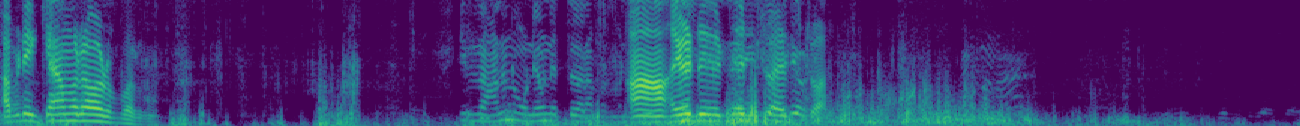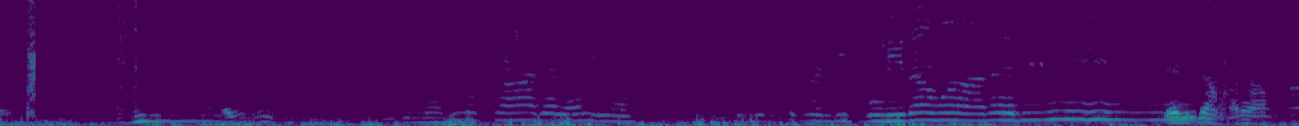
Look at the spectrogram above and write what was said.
அப்படியே கேமராவோட பாருங்க ஆ எடு எடு எடுத்து எடுத்துட்டு வா. தமிழகத்துல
